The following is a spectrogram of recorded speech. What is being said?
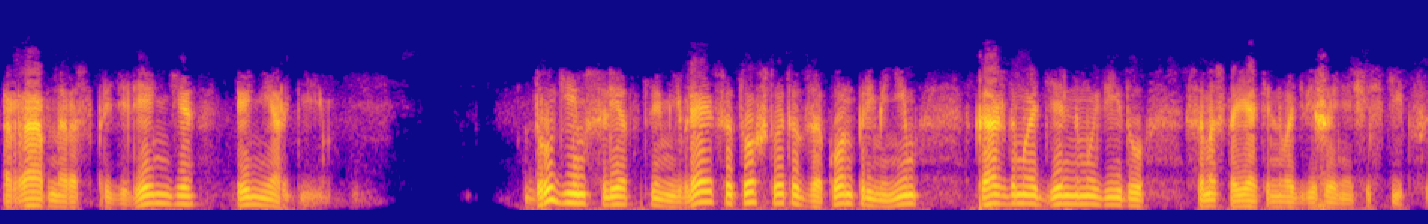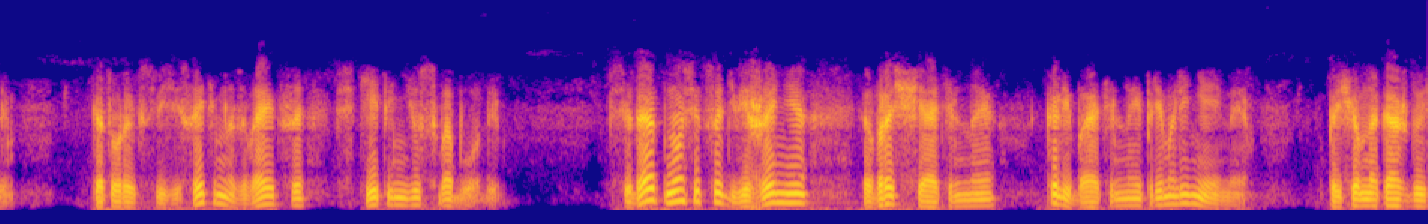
равнораспределения энергии. Другим следствием является то, что этот закон применим к каждому отдельному виду самостоятельного движения частицы, который в связи с этим называется степенью свободы. Сюда относятся движения вращательные, колебательные и прямолинейные. Причем на каждую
